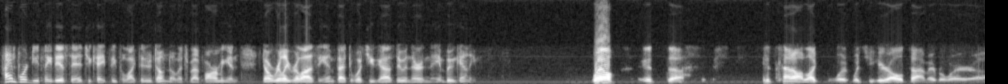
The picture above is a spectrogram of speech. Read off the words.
How important do you think it is to educate people like that who don't know much about farming and don't really realize the impact of what you guys do in there in, in Boone County? Well, it's uh, it's kind of like what, what you hear all the time everywhere. Uh,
